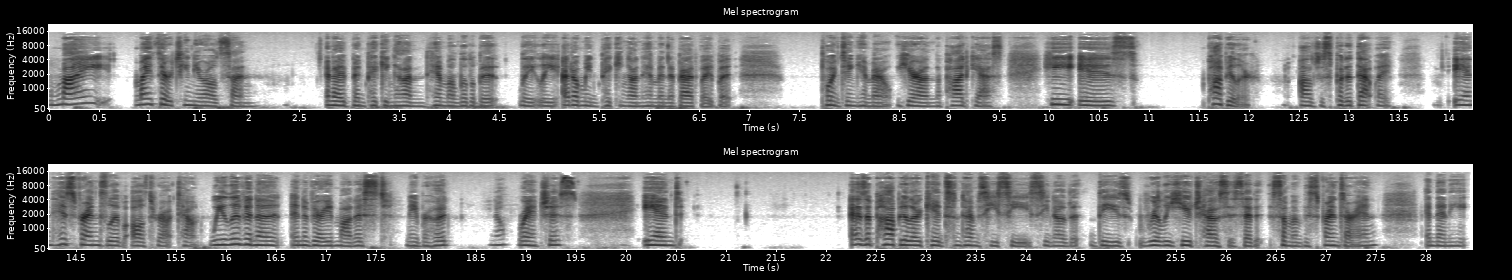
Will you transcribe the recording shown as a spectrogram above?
My my 13 year old son, and I've been picking on him a little bit lately. I don't mean picking on him in a bad way, but pointing him out here on the podcast. He is popular. I'll just put it that way. And his friends live all throughout town. We live in a in a very modest neighborhood, you know, ranches. And as a popular kid, sometimes he sees, you know, the, these really huge houses that some of his friends are in, and then he,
